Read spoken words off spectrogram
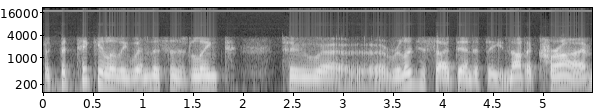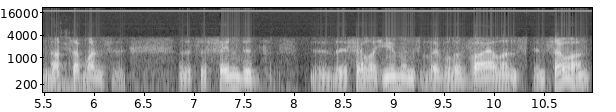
but particularly when this is linked to uh, religious identity, not a crime, not yeah. someone's that's offended their fellow humans' level of violence and so on,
